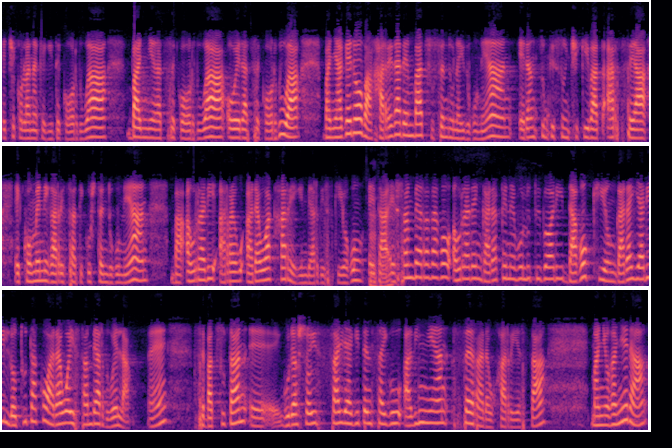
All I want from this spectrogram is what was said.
etxeko lanak egiteko ordua, bainatzeko ordua, oheratzeko ordua, baina gero ba jarreraren bat zuzendu nahi dugunean, erantzunkizun txiki bat hartzea ekomenigarritzat ikusten dugunean, ba aurrari arauak jarri egin behar dizkiogu. Eta esan beharra dago aurraren garapen evolutiboari dagokion garaiari lotutako araua izan behar duela, eh? ze batzutan e, gurasoi zaila egiten zaigu adinean zer arau jarri ez da. Baino gainera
